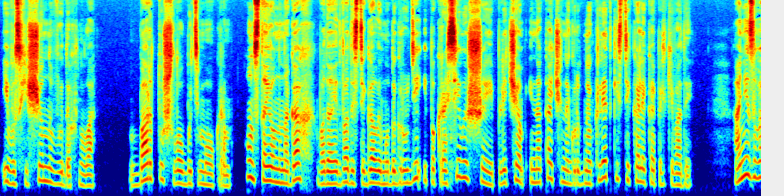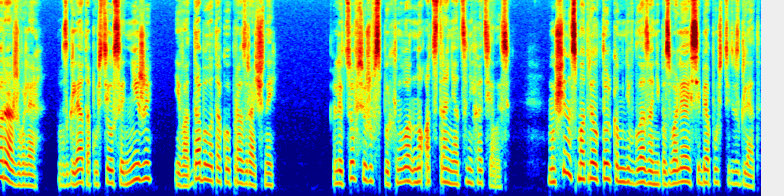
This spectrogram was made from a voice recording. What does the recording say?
и восхищенно выдохнула. Барту шло быть мокрым. Он стоял на ногах, вода едва достигала ему до груди, и по красивой шее, плечам и накачанной грудной клетке стекали капельки воды. Они завораживали. Взгляд опустился ниже, и вода была такой прозрачной. Лицо все же вспыхнуло, но отстраняться не хотелось. Мужчина смотрел только мне в глаза, не позволяя себе опустить взгляд.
